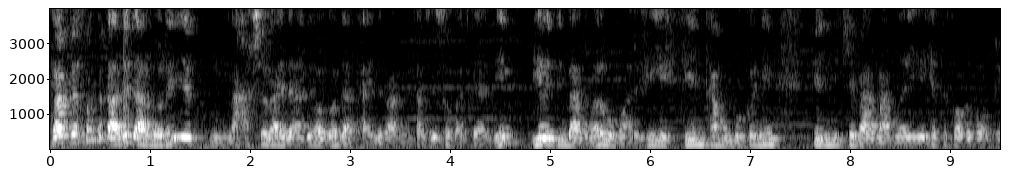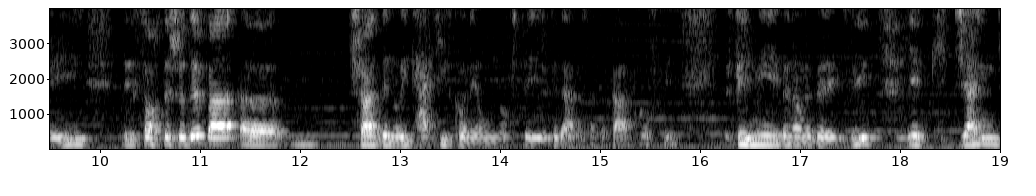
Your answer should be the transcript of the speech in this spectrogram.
در قسمت قبلی درباره نقش رای دهنده آگاه در تعیین برنامه فضایی صحبت کردیم. بیایید این برنامه رو با معرفی یک فیلم تموم بکنیم. فیلمی که بر مبنای یک اتفاق واقعی ساخته شده و شاید به نوعی تاکید کنه اون نکته ای رو که در قسمت قبل گفتیم فیلمی به نام برگزیت یک جنگ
